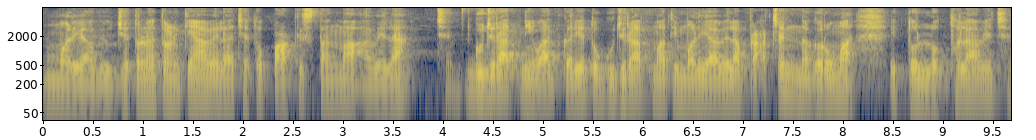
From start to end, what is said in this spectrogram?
મળી આવ્યું. જે ત્રણે ત્રણ ક્યાં આવેલા છે? તો પાકિસ્તાનમાં આવેલા છે. ગુજરાતની વાત કરીએ તો ગુજરાતમાંથી મળી આવેલા પ્રાચીન નગરોમાં એક તો લોથલ આવે છે,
